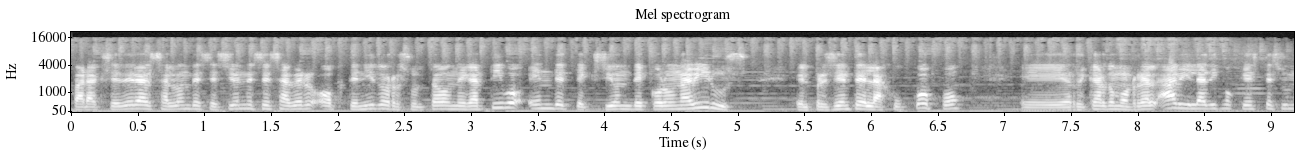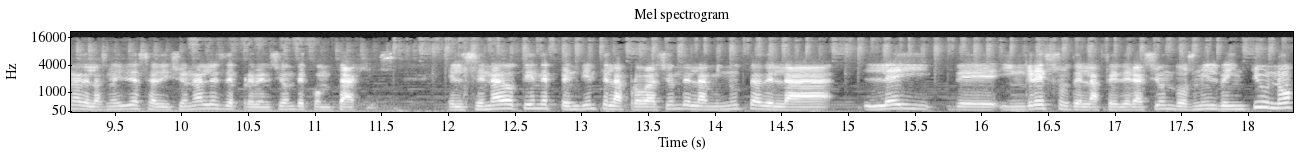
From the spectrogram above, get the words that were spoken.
para acceder al salón de sesiones es haber obtenido resultado negativo en detección de coronavirus. El presidente de la Jucopo eh, Ricardo Monreal Ávila dijo que esta es una de las medidas adicionales de prevención de contagios. El Senado tiene pendiente la aprobación de la minuta de la Ley de Ingresos de la Federación 2021,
